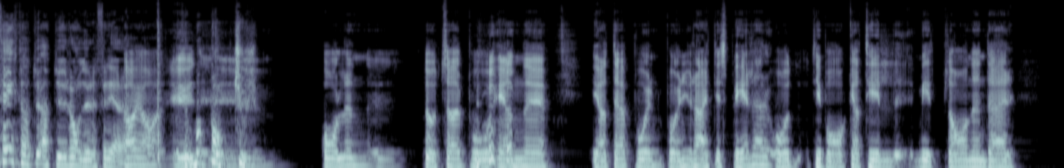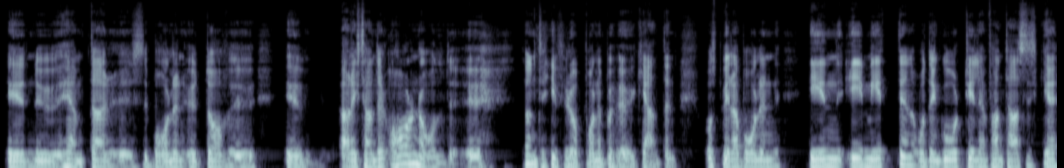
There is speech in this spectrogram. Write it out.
tänk att du, att du radiorefererar. ja, ja, eh, eh, bollen eh, studsar på en, eh, ja, där på en, på en United-spelare och tillbaka till mittplanen där eh, nu hämtar eh, bollen utav eh, eh, Alexander Arnold eh, som driver upp bollen på högerkanten och spelar bollen in i mitten och den går till den fantastiska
